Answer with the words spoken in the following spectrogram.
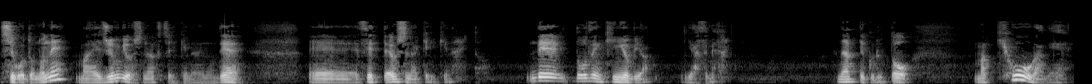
仕事のね、前準備をしなくちゃいけないので、えー、接待をしなきゃいけないと。で、当然金曜日は休めない。なってくると、まあ、今日がね、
